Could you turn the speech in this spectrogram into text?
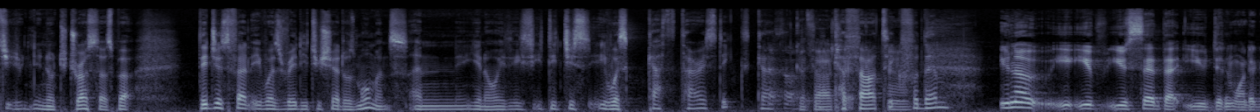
to, you know to trust us, but they just felt it was ready to share those moments, and you know, it, it, it just it was cathartic, cathartic, cathartic yeah. for them. You know, you, you've you said that you didn't want to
